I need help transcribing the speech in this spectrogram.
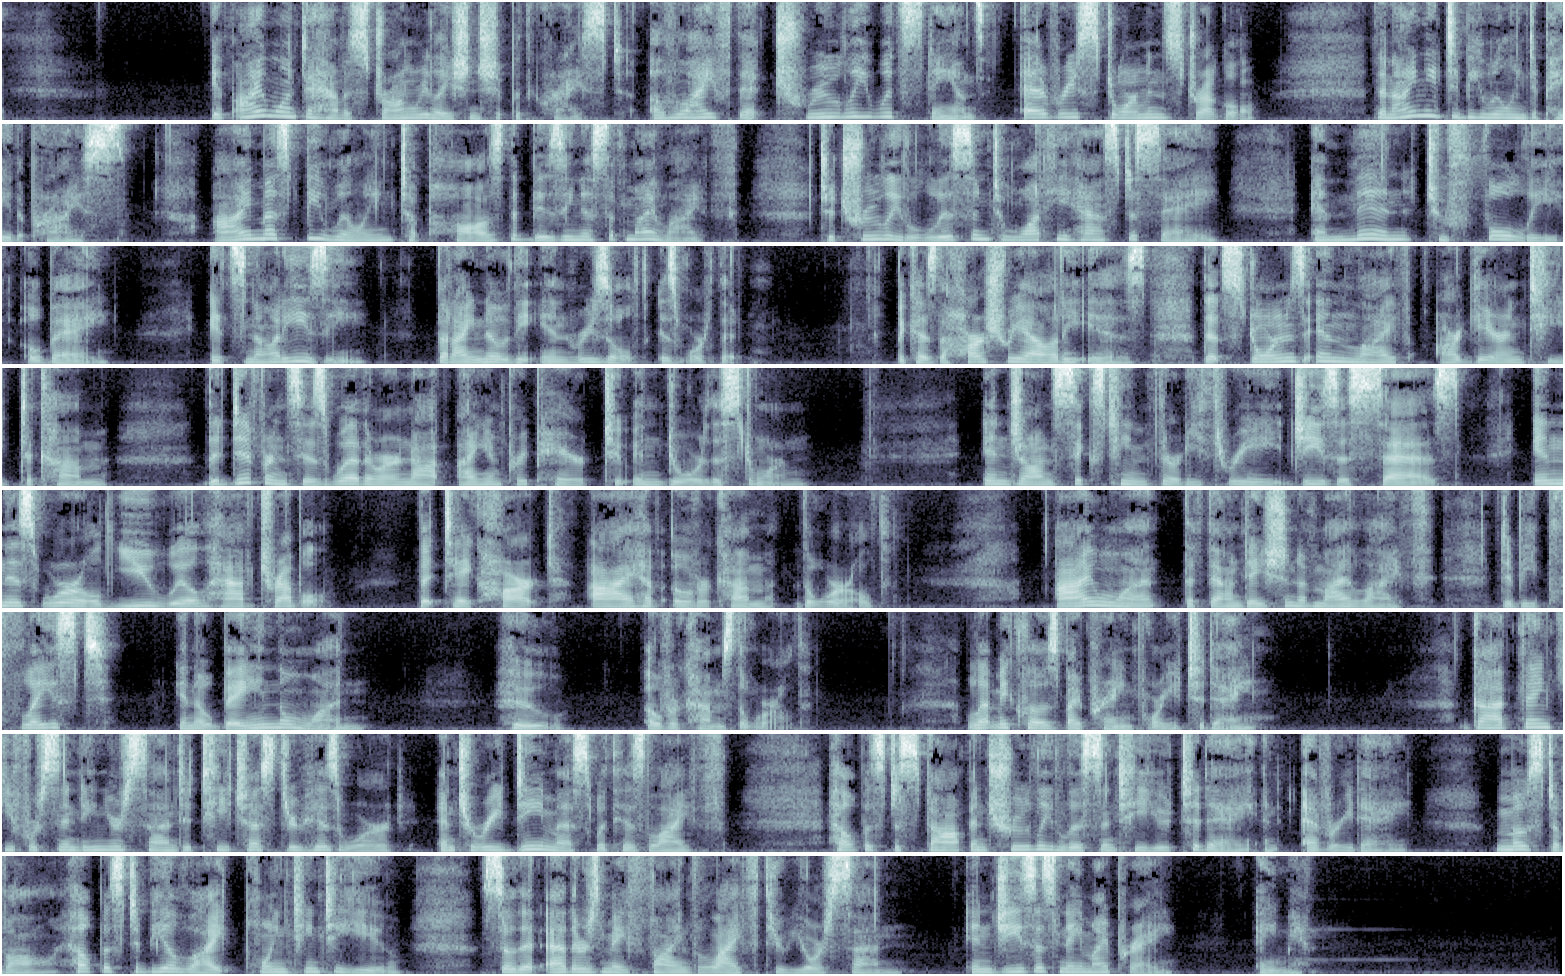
If I want to have a strong relationship with Christ, a life that truly withstands every storm and struggle, then I need to be willing to pay the price. I must be willing to pause the busyness of my life, to truly listen to what he has to say, and then to fully obey. It's not easy, but I know the end result is worth it. Because the harsh reality is that storms in life are guaranteed to come. The difference is whether or not I am prepared to endure the storm. In John 16:33, Jesus says, in this world you will have trouble, but take heart, I have overcome the world. I want the foundation of my life to be placed in obeying the one who overcomes the world. Let me close by praying for you today. God, thank you for sending your Son to teach us through his word and to redeem us with his life. Help us to stop and truly listen to you today and every day. Most of all, help us to be a light pointing to you so that others may find life through your Son. In Jesus' name I pray. Amen.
